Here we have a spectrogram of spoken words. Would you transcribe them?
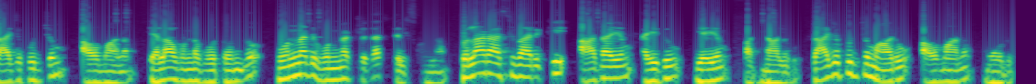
రాజపూజ్యం అవమానం ఎలా ఉండబోతోందో ఉన్నది ఉన్నట్లుగా తెలుసుకుందాం. తులారాశి వారికి ఆదాయం ఐదు వ్యయం పద్నాలుగు రాజపూజ్యం ఆరు అవమానం మూడు.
